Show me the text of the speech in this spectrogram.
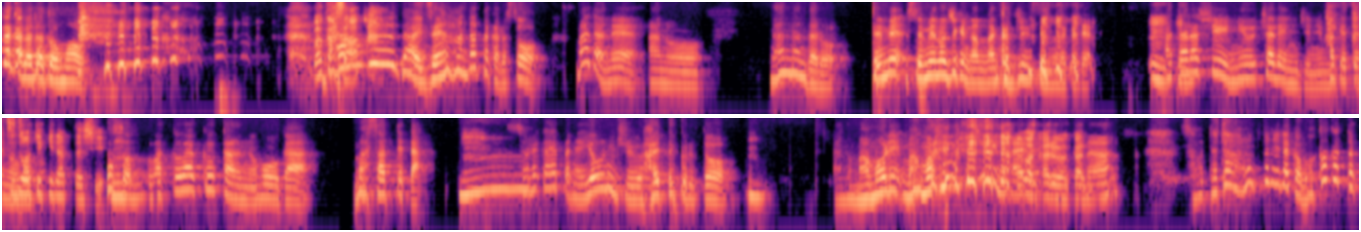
たからだと思う。若さ？30代前半だったからそう。まだね、あの、何なんだろう。攻め、攻めの時期なの、なんか人生の中で。新ししいニューチャレンジに向けての活動的だったし。そうそう、ワクワク感の方が勝ってた。うん。それがやっぱね、40入ってくると、うんあの守り、守りの時期に入るわかるわかるな。そう、だから本当にだから若かったん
